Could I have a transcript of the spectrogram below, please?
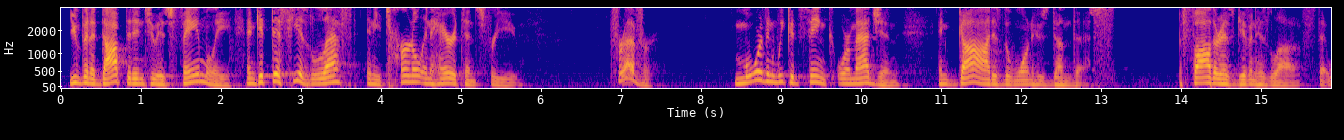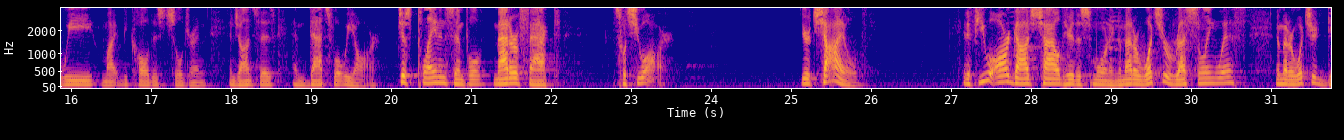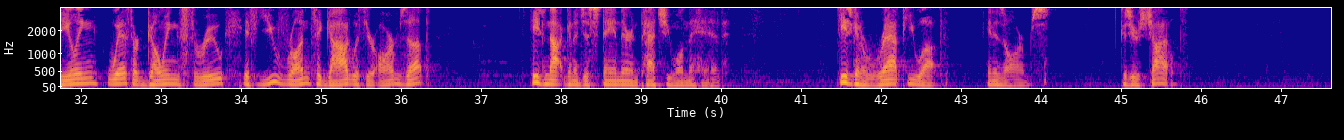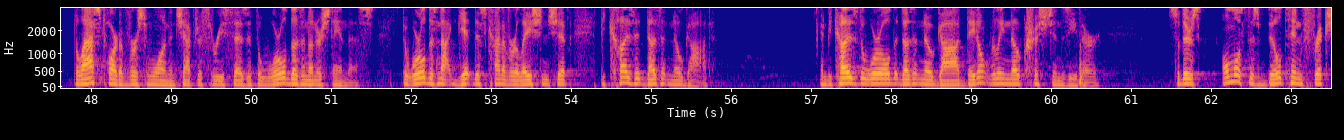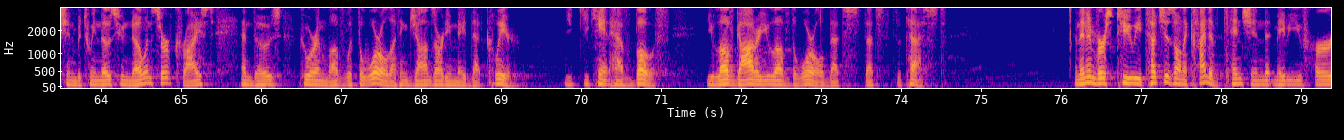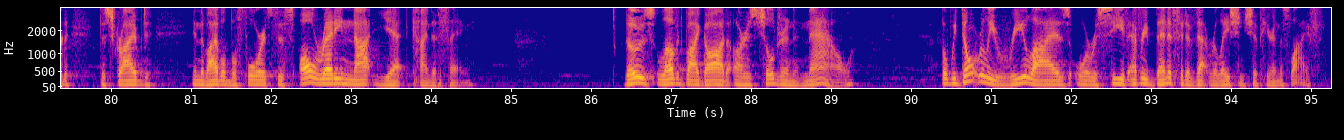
You've been adopted into His family. And get this, He has left an eternal inheritance for you. Forever. More than we could think or imagine. And God is the one who's done this. The Father has given His love that we might be called His children. And John says, and that's what we are. Just plain and simple, matter of fact, it's what you are. You're a child. And if you are God's child here this morning, no matter what you're wrestling with, no matter what you're dealing with or going through, if you run to God with your arms up, He's not going to just stand there and pat you on the head. He's going to wrap you up in His arms because you're His child. The last part of verse 1 in chapter 3 says that the world doesn't understand this. The world does not get this kind of relationship because it doesn't know God. And because the world doesn't know God, they don't really know Christians either. So there's almost this built-in friction between those who know and serve Christ and those who are in love with the world. I think John's already made that clear. You, you can't have both. You love God or you love the world. That's, that's the test. And then in verse 2, he touches on a kind of tension that maybe you've heard described in the Bible before. It's this already not yet kind of thing. Those loved by God are his children now, but we don't really realize or receive every benefit of that relationship here in this life.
